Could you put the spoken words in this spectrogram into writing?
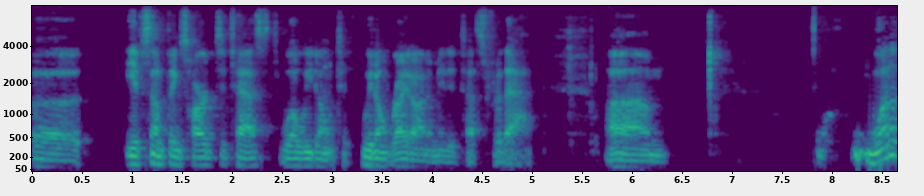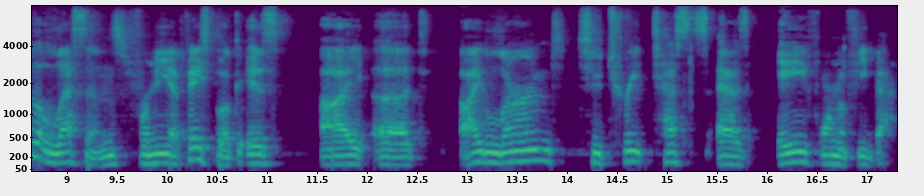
uh, if something's hard to test, well, we don't we don't write automated tests for that. Um, one of the lessons for me at Facebook is I uh, I learned to treat tests as a form of feedback,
